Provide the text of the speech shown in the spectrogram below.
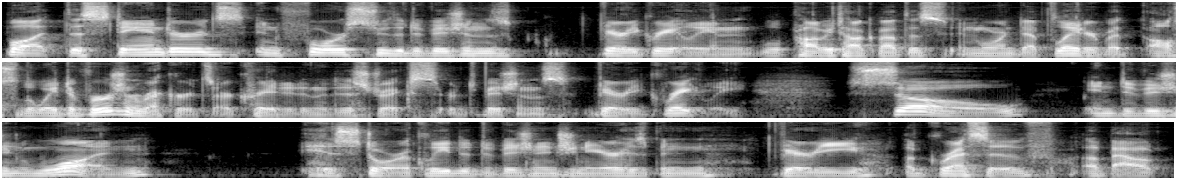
But the standards enforced through the divisions vary greatly, and we'll probably talk about this in more in depth later, but also the way diversion records are created in the districts or divisions vary greatly. So, in Division One, historically, the division engineer has been very aggressive about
